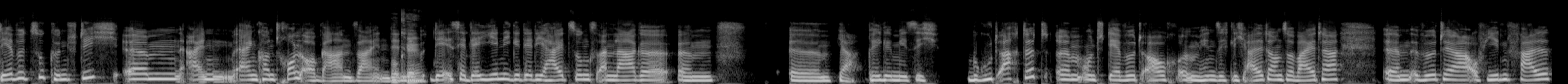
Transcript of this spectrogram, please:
der wird zukünftig ähm, ein, ein Kontrollorgan sein. Denn Okay. der, der ist ja derjenige, der die Heizungsanlage ähm, ähm, ja, regelmäßig begutachtet ähm, und der wird auch ähm, hinsichtlich Alter und so weiter, ähm, wird er auf jeden Fall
